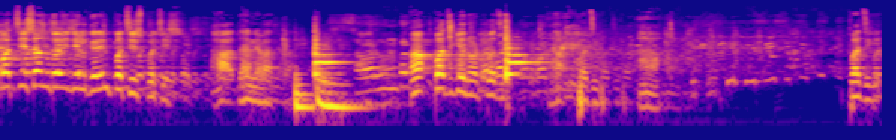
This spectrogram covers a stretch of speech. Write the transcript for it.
પચીસ ને દોઈ પચીસ. પચીસ હા પચગી પચગી. હા પચગી.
